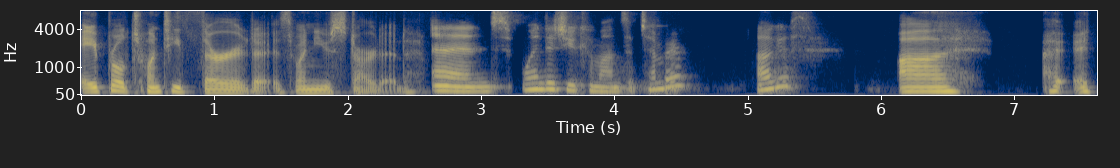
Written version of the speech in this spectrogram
april 23rd is when you started and when did you come on? September? August? uh it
